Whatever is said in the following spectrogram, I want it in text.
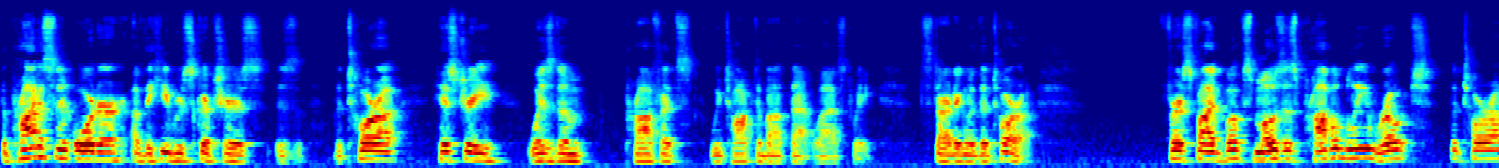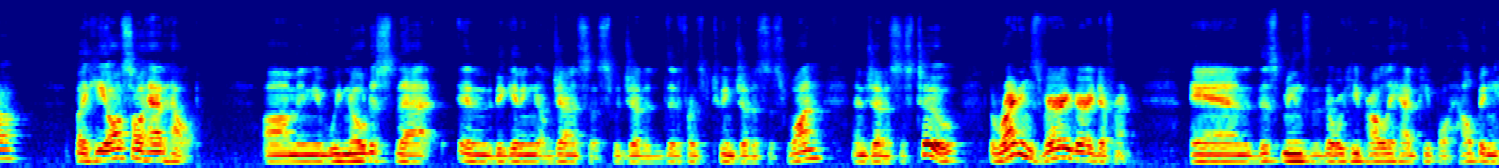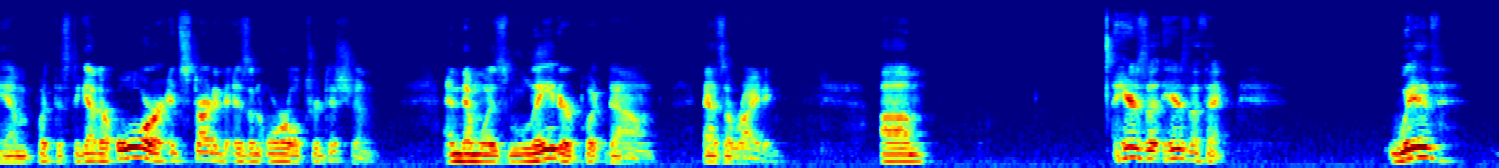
the Protestant order of the Hebrew Scriptures is the Torah, history, wisdom, prophets. We talked about that last week, starting with the Torah. First five books, Moses probably wrote the Torah, but he also had help. Um, and we noticed that in the beginning of Genesis, with the difference between Genesis 1 and Genesis 2, the writing's very, very different. And this means that there, he probably had people helping him put this together or it started as an oral tradition and then was later put down as a writing. Um, here's the here's the thing. With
